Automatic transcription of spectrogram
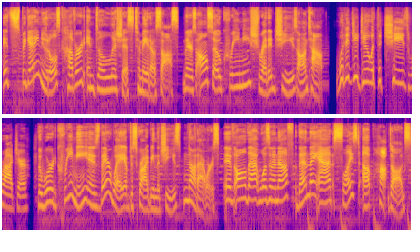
It's spaghetti noodles covered in delicious tomato sauce. There's also creamy shredded cheese on top. What did you do with the cheese, Roger? The word creamy is their way of describing the cheese, not ours. If all that wasn't enough, then they add sliced up hot dogs.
